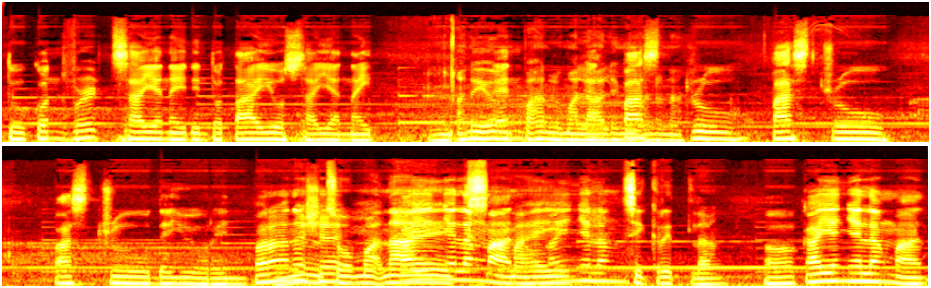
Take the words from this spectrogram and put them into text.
to convert cyanide into thiocyanate. Mm, ano yun? And- Paano lumalalim pass ano na? through, pass through, pass through the urine. Parang ano Mm, siya, So, ma- na, kaya niya lang man, may kaya niya lang, secret lang. Oh, kaya niya lang man,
